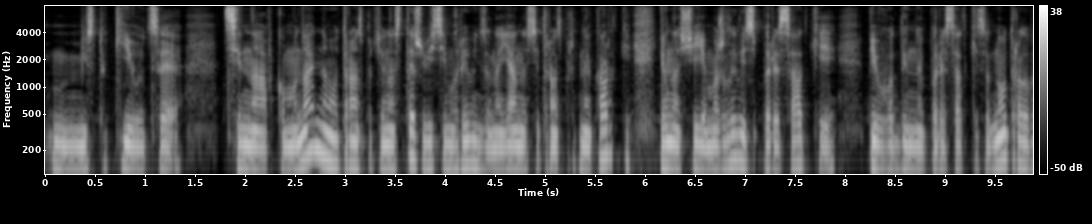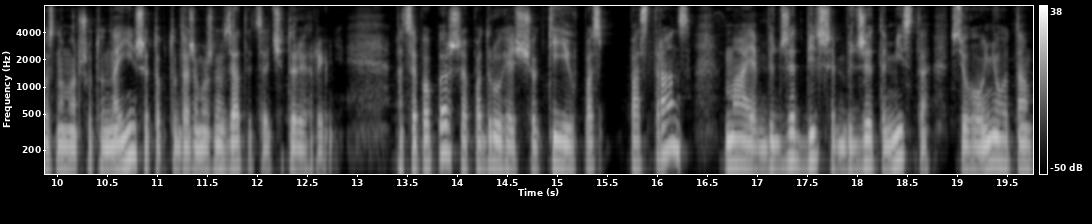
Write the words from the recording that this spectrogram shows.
місту Києву це ціна в комунальному транспорті. У нас теж 8 гривень за наявності транспортної картки, і в нас ще є можливість пересадки півгодинної пересадки з одного тролейбусного маршруту на інший, тобто навіть можна взяти це 4 гривні. А це по-перше, а по-друге, що Київ Пас- Пастранс має бюджет більше бюджету міста. Всього у нього там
